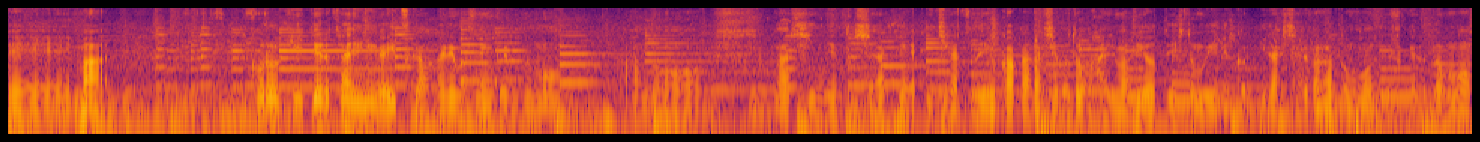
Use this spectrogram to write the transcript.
えー、まあ、これを聞いているタイミングがいつか分かりませんけれどもあのまあ、新年年明け1月の4日から仕事が始まるよという人もいるいらっしゃるかなと思うんですけれども、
